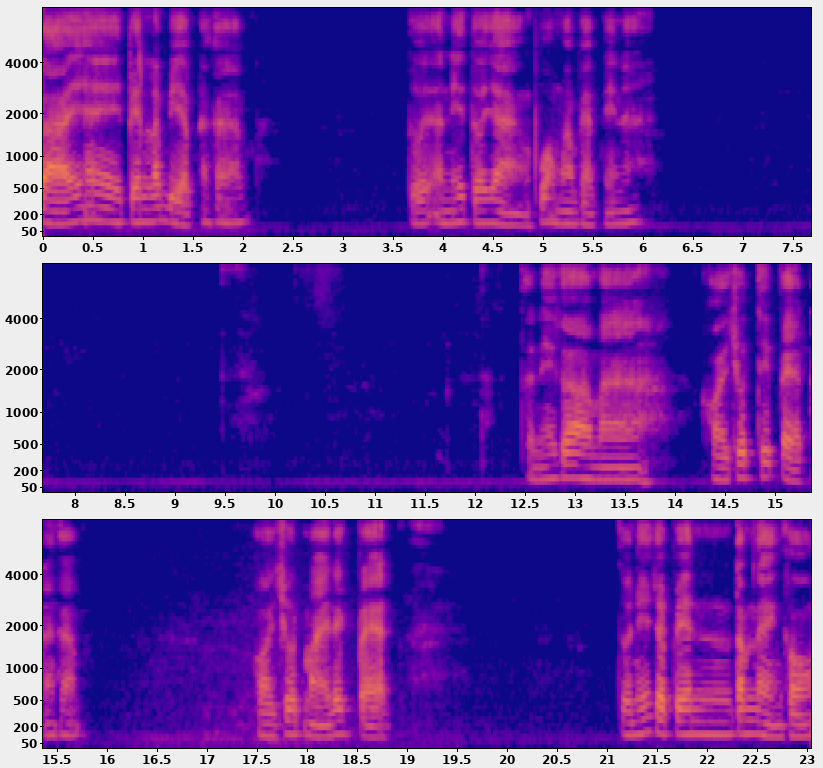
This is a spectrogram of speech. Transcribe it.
สายให้เป็นระเบียบนะครับ ตัวอันนี้ตัวอย่างพ่วงมาแบบนี้นะตัวนี้ก็มาคอยชุดที่แปดนะครับ คอยชุดหมายเลขแปด ตัวนี้จะเป็นตำแหน่งของ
